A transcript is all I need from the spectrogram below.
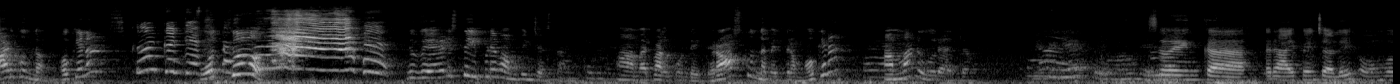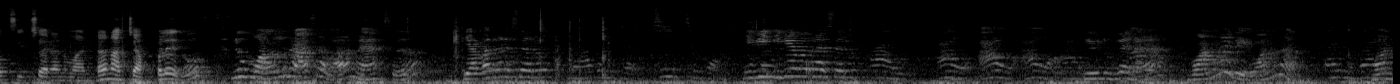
ఆడుకుందాం. ఓకేనా? వద్దు. నువ్వు ఏడిస్తే ఇప్పుడే పంపించేస్తాను. మరి పదకొండు అయితే. రాసుకుందాం ఇద్దరం. ఓకేనా? అమ్మ నువ్వు రాద్దాం. సో ఇంకా రాయిపించాలి హోంవర్క్స్ ఇచ్చారనమాట. నాకు చెప్పలేదు. నువ్వు వాళ్ళు రాసావా? మ్యాథ్స్ ఎవరు రాశారు ఇవి ఇవి ఎవరు రాశారు ఇవి నువ్వేనా? వన్ ఇది వన్ వన్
